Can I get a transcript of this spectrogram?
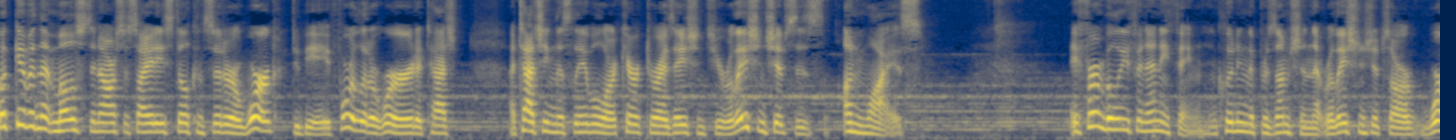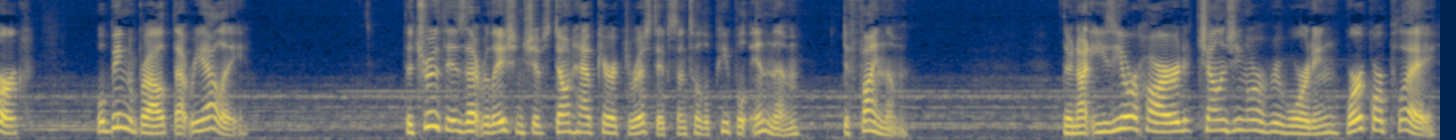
But given that most in our society still consider work to be a four letter word attaching this label or characterization to your relationships is unwise. A firm belief in anything, including the presumption that relationships are work, will bring about that reality. The truth is that relationships don't have characteristics until the people in them define them. They're not easy or hard, challenging or rewarding, work or play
